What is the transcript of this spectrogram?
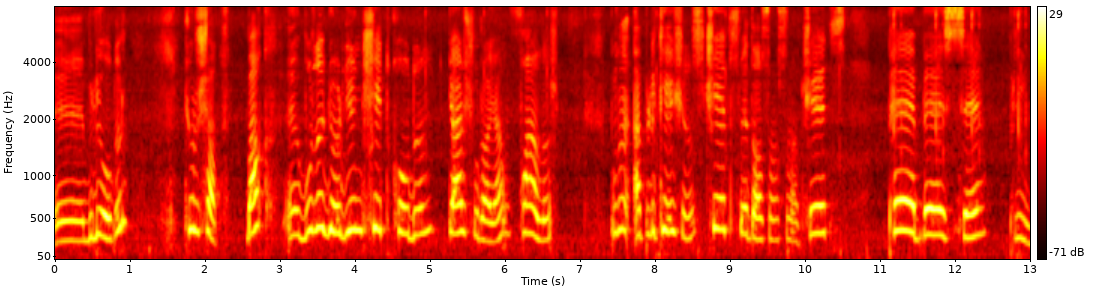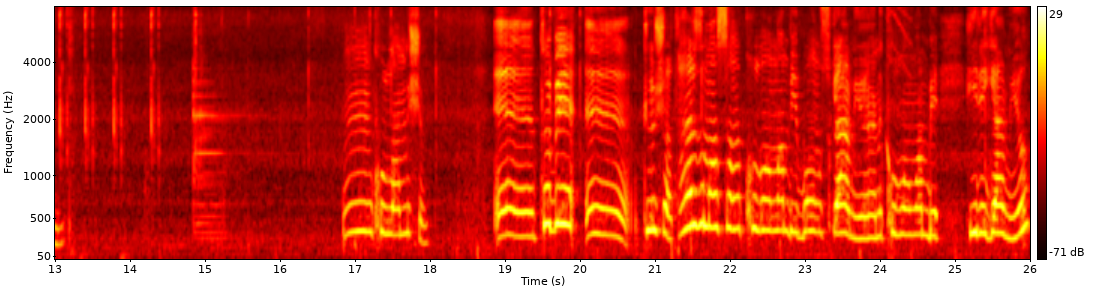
e, biliyordur. Kürşat. Bak e, burada gördüğün chat kodun gel şuraya Filer. Buradan applications, chats ve daha sonrasında chats pbs print. Hmm, kullanmışım. Ee, Tabi e, Kürşat her zaman sana kullanılan bir bonus gelmiyor. Yani kullanılan bir hile gelmiyor.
